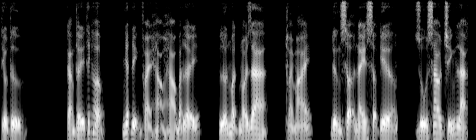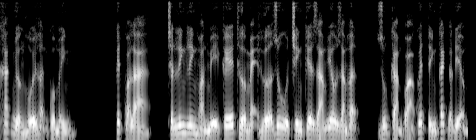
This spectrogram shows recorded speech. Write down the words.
tiểu tử. Cảm thấy thích hợp, nhất định phải hào hào bắt lấy, lớn mật nói ra, thoải mái, đừng sợ này sợ kia, dù sao chính là khác nhường hối hận của mình. Kết quả là trần linh linh hoàn mỹ kế thừa mẹ hứa du trình kia dám yêu dám hận, dũng cảm quả quyết tính cách đặc điểm.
